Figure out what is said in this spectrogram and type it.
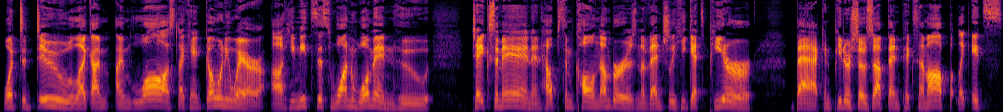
what to do. Like I'm I'm lost. I can't go anywhere. Uh, he meets this one woman who takes him in and helps him call numbers, and eventually he gets Peter back and Peter shows up and picks him up. But like it's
